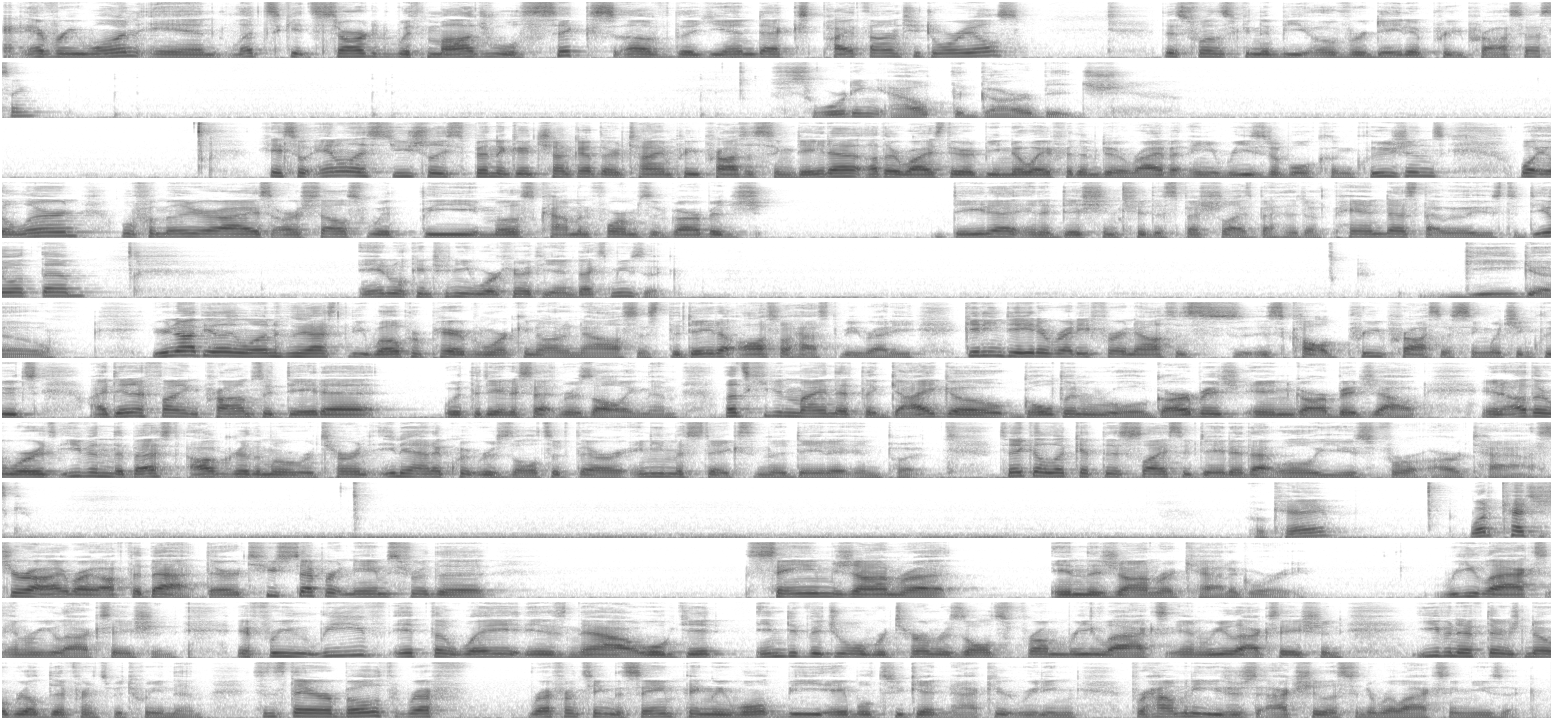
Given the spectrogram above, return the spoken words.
everyone and let's get started with module 6 of the Yandex Python tutorials. This one's going to be over data preprocessing. Sorting out the garbage. Okay, so analysts usually spend a good chunk of their time pre-processing data, otherwise there would be no way for them to arrive at any reasonable conclusions. What you'll learn will familiarize ourselves with the most common forms of garbage data in addition to the specialized method of pandas that we'll use to deal with them. And we'll continue working with the Yandex music. Gigo. You're not the only one who has to be well prepared when working on analysis. The data also has to be ready. Getting data ready for analysis is called pre-processing, which includes identifying problems with data with the data set and resolving them. Let's keep in mind that the GIGO golden rule, garbage in, garbage out. In other words, even the best algorithm will return inadequate results if there are any mistakes in the data input. Take a look at this slice of data that we'll use for our task. Okay, what catches your eye right off the bat? There are two separate names for the same genre in the genre category relax and relaxation. If we leave it the way it is now, we'll get individual return results from relax and relaxation, even if there's no real difference between them. Since they are both ref referencing the same thing, we won't be able to get an accurate reading for how many users actually listen to relaxing music.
